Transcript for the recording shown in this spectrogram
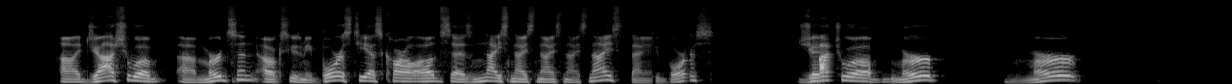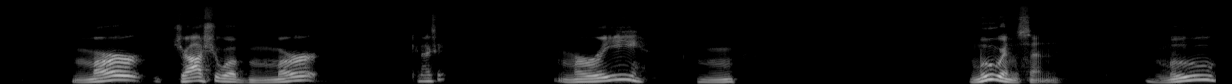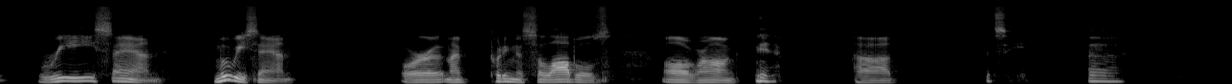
Uh, Joshua uh, Murdson, oh, excuse me, Boris T.S. Carl of says, nice, nice, nice, nice, nice. Thank you, Boris. Joshua Mur, Mur, Mur, Joshua Mur, Can I see? Marie M- Murinson. Murisan. Murisan. Or am I putting the syllables all wrong? Yeah. Uh, Let's see. Uh,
